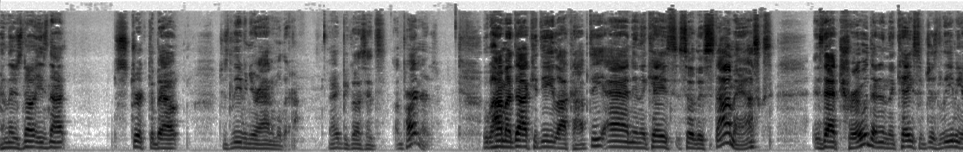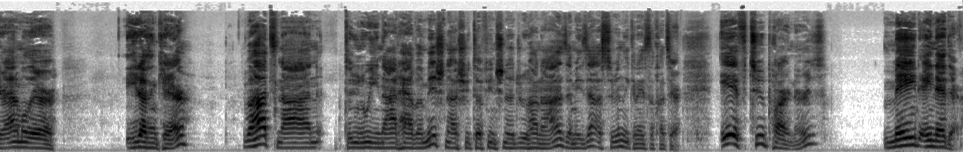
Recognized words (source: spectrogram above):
And there's no he's not strict about just leaving your animal there, right? Because it's a partners. And in the case, so the Stam asks, is that true? That in the case of just leaving your animal there, he doesn't care? Do we not have a Mishnah? If two partners made a neder,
